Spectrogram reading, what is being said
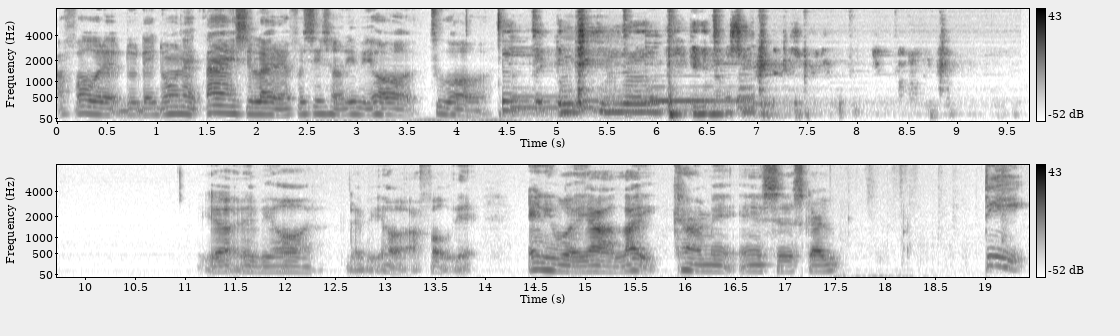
I follow that dude. They doing that thing, shit like that for shit, so they be hard, too hard. Yeah, they be hard. They be hard. I follow that. Anyway, y'all like, comment, and subscribe. D.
